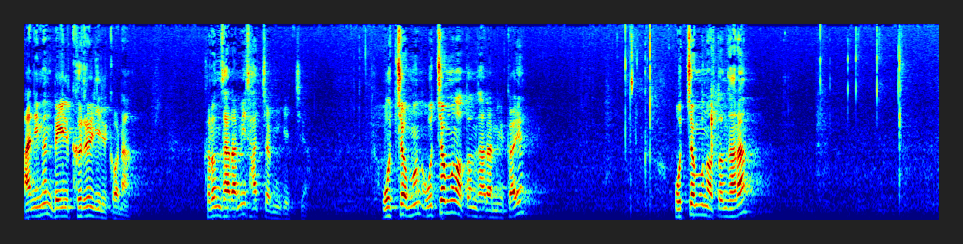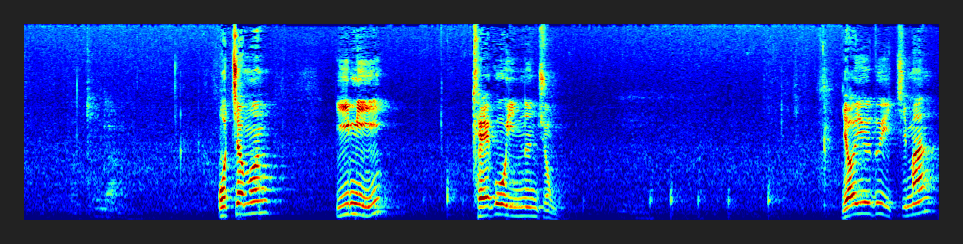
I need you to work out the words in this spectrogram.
아니면 매일 글을 읽거나 그런 사람이 4점이겠죠. 5점은 5점은 어떤 사람일까요? 5점은 어떤 사람? 5점은 이미 되고 있는 중. 여유도 있지만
